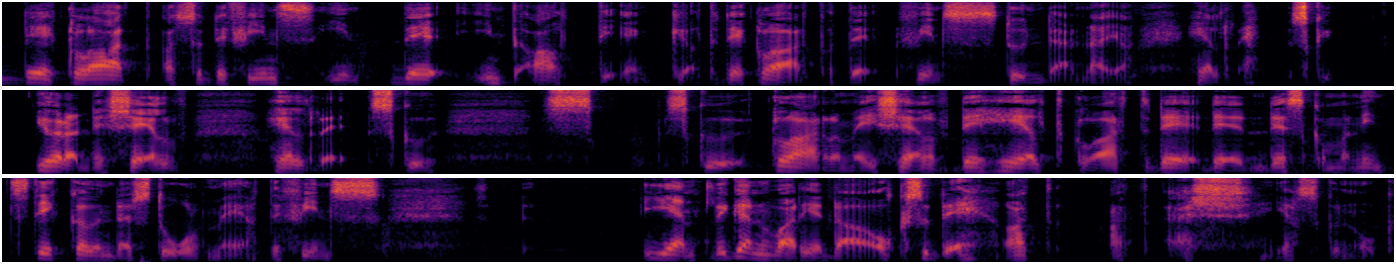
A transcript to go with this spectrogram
Det är klart, alltså det finns in, det är inte alltid enkelt. Det är klart att det finns stunder när jag hellre skulle göra det själv, hellre skulle, skulle klara mig själv. Det är helt klart, det, det, det ska man inte sticka under stol med att det finns egentligen varje dag också det att, att äsch, jag skulle nog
